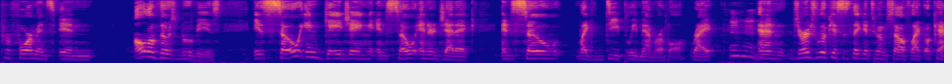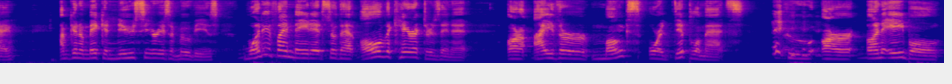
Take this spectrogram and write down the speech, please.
performance in all of those movies is so engaging and so energetic and so like deeply memorable, right? Mhm. And George Lucas is thinking to himself, like, okay, I'm gonna make a new series of movies. What if I made it so that all the characters in it are either monks or diplomats who are unable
